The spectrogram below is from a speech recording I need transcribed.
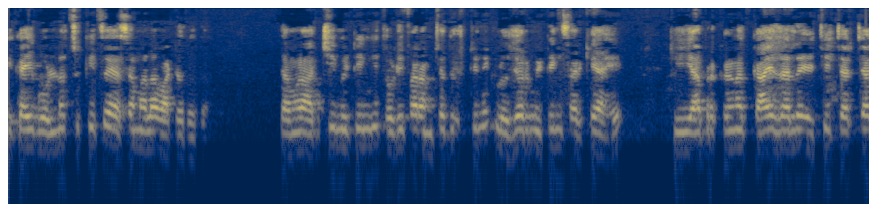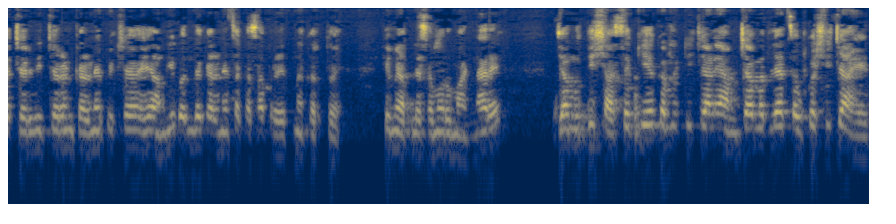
की काही बोलणं चुकीचं आहे असं मला वाटत होतं. त्यामुळे आजची मिटिंग ही थोडीफार आमच्या दृष्टीने क्लोजर मिटिंग सारखी आहे की या प्रकरणात काय झालं याची चर्चा चरविचरण करण्यापेक्षा हे आम्ही बंद करण्याचा कसा प्रयत्न करतोय हे मी आपल्यासमोर मांडणार आहे. ज्या मुद्दे शासकीय कमिटीच्या आणि आमच्या मधल्या चौकशीच्या आहेत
